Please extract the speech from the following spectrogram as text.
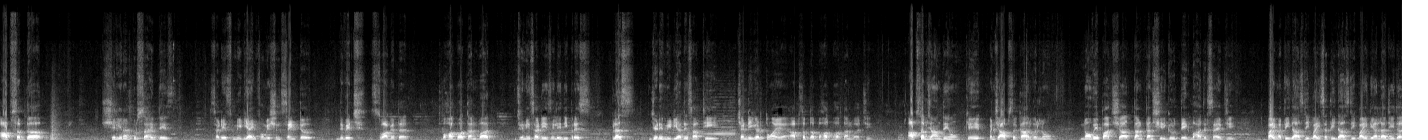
ਆਪ ਸਭ ਦਾ ਸ਼੍ਰੀ ਅਨੰਦਪੁਰ ਸਾਹਿਬ ਦੇ ਸਾਡੇ ਇਸ ਮੀਡੀਆ ਇਨਫੋਰਮੇਸ਼ਨ ਸੈਂਟਰ ਦੇ ਵਿੱਚ ਸਵਾਗਤ ਹੈ। ਬਹੁਤ ਬਹੁਤ ਧੰਨਵਾਦ ਜਿਨੇ ਸਾਡੇ ਜ਼ਿਲ੍ਹੇ ਦੀ ਪ੍ਰੈਸ ਪਲੱਸ ਜਿਹੜੇ ਮੀਡੀਆ ਦੇ ਸਾਥੀ ਚੰਡੀਗੜ੍ਹ ਤੋਂ ਆਏ ਹੈ, ਆਪ ਸਭ ਦਾ ਬਹੁਤ ਬਹੁਤ ਧੰਨਵਾਦ ਜੀ। ਆਪ ਸਭ ਜਾਣਦੇ ਹੋ ਕਿ ਪੰਜਾਬ ਸਰਕਾਰ ਵੱਲੋਂ ਨੌਵੇਂ ਪਾਤਸ਼ਾਹ ਧੰਨ ਧੰਨ ਸ੍ਰੀ ਗੁਰੂ ਤੇਗ ਬਹਾਦਰ ਸਾਹਿਬ ਜੀ ਭਾਈ ਮਤੀ ਦਾਸ ਜੀ, ਭਾਈ ਸਤੀ ਦਾਸ ਜੀ, ਭਾਈ ਦਿਆਲਾ ਜੀ ਦਾ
